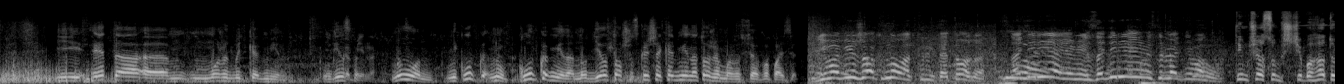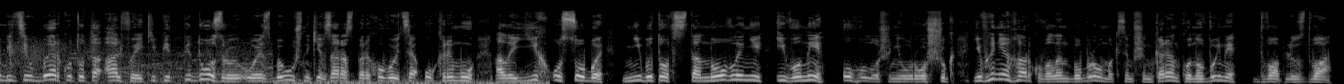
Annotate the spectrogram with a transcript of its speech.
И это э, может быть Кабмин. Единственное- Ну вон, не клуб, ну клуб Кабмина, но дело в том, что с крышей Кабмина тоже можно сюда попасть. Дима, вижу окно открыто тоже. За деревьями, за деревьями стрелять не могу. Тим часом ще багато бійців Беркуту та Альфи, які під підозрою у СБУшників зараз переховуються у Криму, але їх особи нібито встановлені і вони оголошені у розшук. Євгенія Гаркова, Вален Бобров, Максим Шинкаренко. Новини 2+,2.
